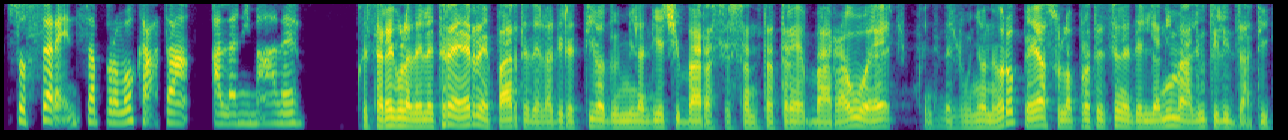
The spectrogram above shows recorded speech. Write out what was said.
sofferenza provocata all'animale. Questa regola delle 3 R è parte della direttiva 2010-63-UE, quindi dell'Unione Europea, sulla protezione degli animali utilizzati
